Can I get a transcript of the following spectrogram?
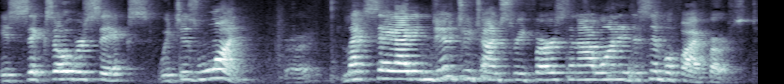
is 6 over 6, which is 1. Let's say I didn't do 2 times 3 first, and I wanted to simplify first.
